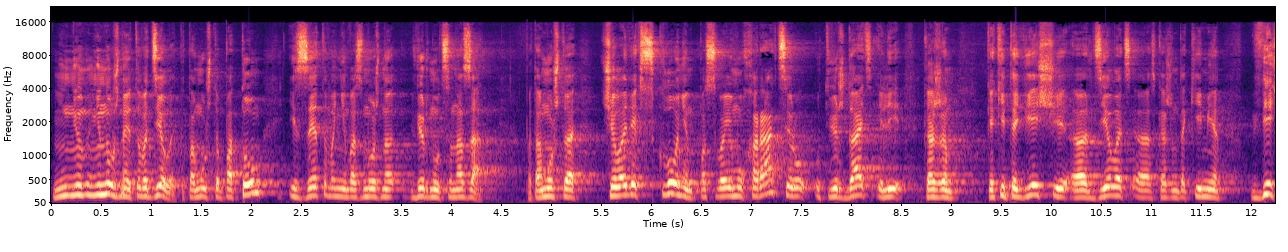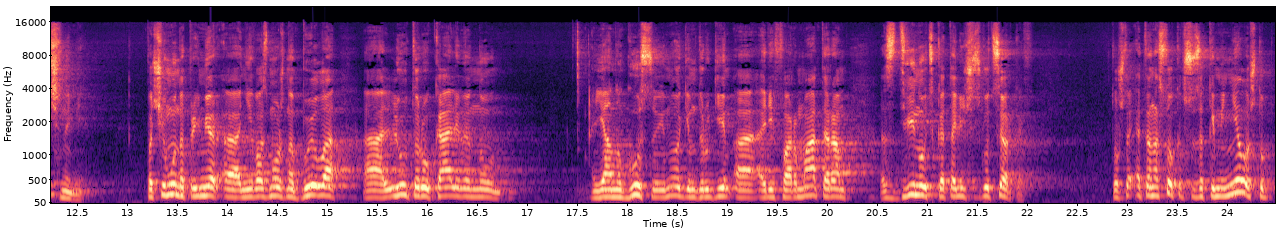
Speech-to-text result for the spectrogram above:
Не, не, нужно этого делать, потому что потом из этого невозможно вернуться назад. Потому что человек склонен по своему характеру утверждать или, скажем, какие-то вещи э, делать, э, скажем, такими вечными. Почему, например, э, невозможно было Лютеру, Кальвину, Яну Гусу и многим другим реформаторам сдвинуть католическую церковь? Потому что это настолько все закаменело, что,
